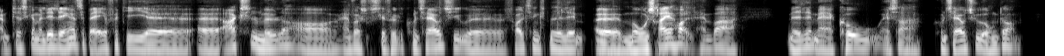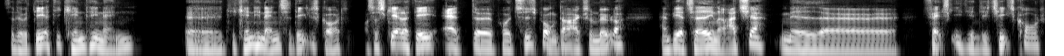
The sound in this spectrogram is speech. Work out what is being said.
Jamen, det skal man lidt længere tilbage, fordi øh, øh, Axel Møller, og han var selvfølgelig konservativ øh, folketingsmedlem, øh, Mogens Reholdt, han var medlem af KU, altså konservativ ungdom. Så det var der, de kendte hinanden. Øh, de kendte hinanden særdeles godt. Og så sker der det, at øh, på et tidspunkt, der er Axel Møller, han bliver taget i en ratcha med øh, falsk identitetskort.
